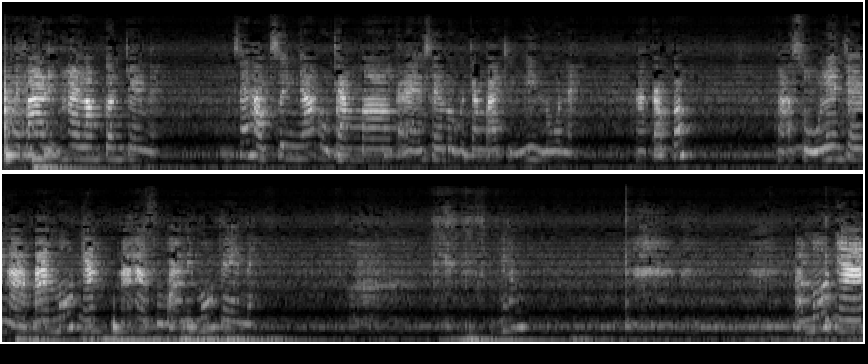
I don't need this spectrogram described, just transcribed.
23 đến 25 cân cho em này. Set học sinh nhá 100 cái này sale luôn 139 nghìn luôn này. Hàng cao cấp. Mã số lên cho em là 31 nhá, mã hàng số 31 cho em này. Ba mốt nha.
